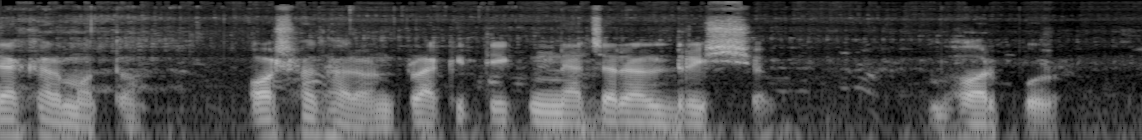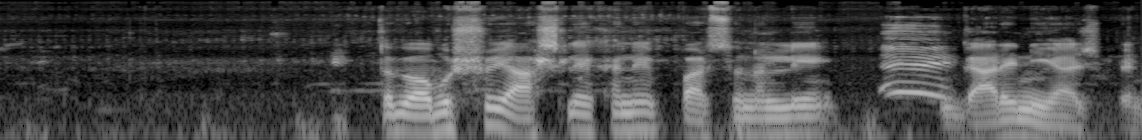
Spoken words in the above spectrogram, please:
দেখার মতো অসাধারণ প্রাকৃতিক ন্যাচারাল দৃশ্য ভরপুর। তবে অবশ্যই আসলে এখানে পার্সোনালি গাড়ি নিয়ে আসবেন।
